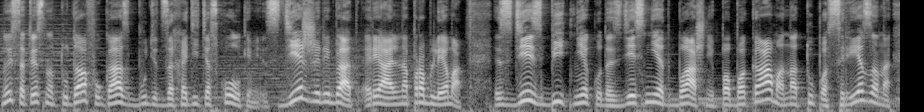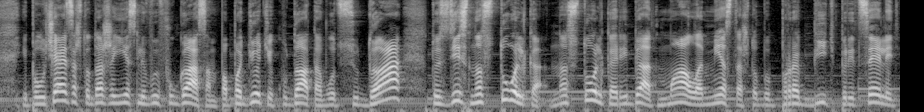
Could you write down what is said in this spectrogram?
ну и, соответственно, туда фугас будет заходить осколками. Здесь же, ребят, реально проблема. Здесь бить некуда, здесь нет башни по бокам, она тупо срезана, и получается, что даже если вы фугасом попадете куда-то вот сюда, то здесь настолько, настолько, ребят, мало места, чтобы пробить, прицелить.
